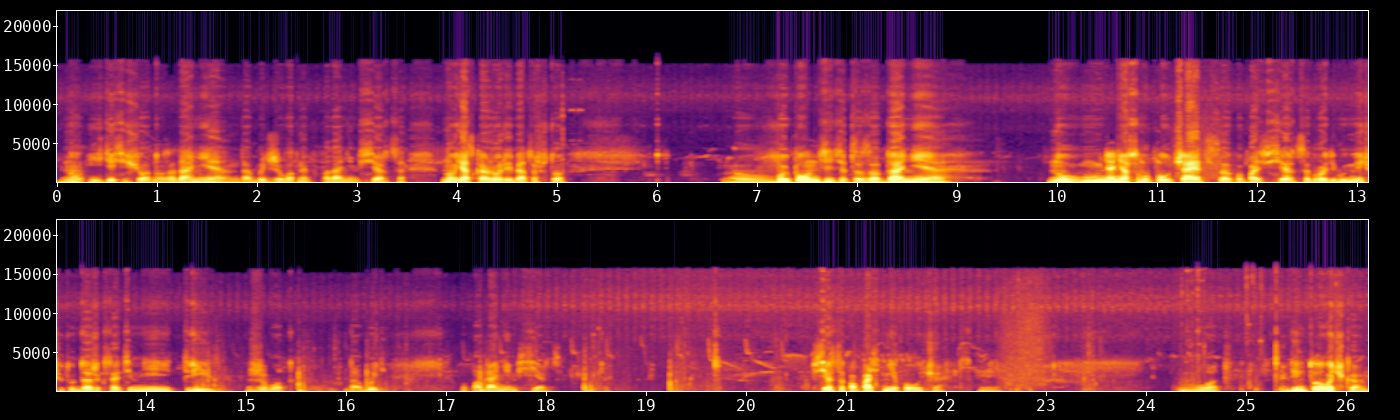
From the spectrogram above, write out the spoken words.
Ну и здесь еще одно задание. Добыть животное попаданием в сердце. Ну, я скажу, ребята, что э, выполнить это задание ну, у меня не особо получается попасть в сердце, вроде бы меч. Тут даже, кстати, мне и три животных добыть попаданием в сердце. В сердце попасть не получается у. Вот. Винтовочка.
